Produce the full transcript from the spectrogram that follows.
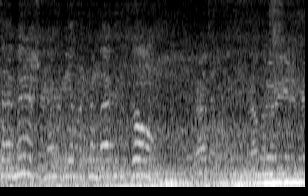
10 minutes, you're never be able to come back in the zone.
